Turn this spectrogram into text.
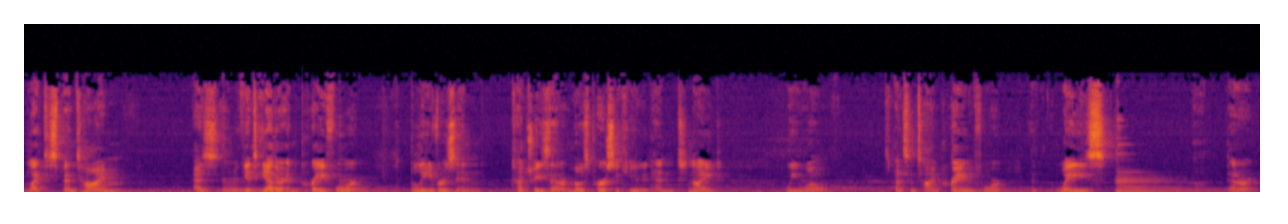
I'd like to spend time as we get together and pray for believers in countries that are most persecuted. And tonight we will spend some time praying for ways uh, that are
